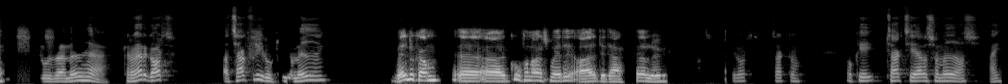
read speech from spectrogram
du vil være med her. Kan du have det godt? Og tak fordi du kigger med, ikke? Velbekomme, øh, og god fornøjelse med det, og alt det der. Held og lykke. Det er godt. Tak du. Okay, tak til jer, der så med os. Hej.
